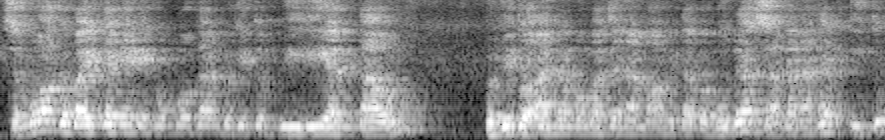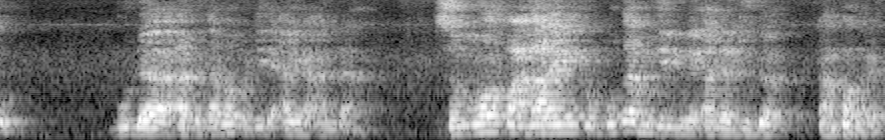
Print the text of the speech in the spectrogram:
Semua kebaikan yang dikumpulkan begitu bilion tahun, begitu Anda membaca nama Amitabha Buddha, seakan-akan itu Buddha Amitabha menjadi ayah Anda. Semua pahala yang dikumpulkan menjadi milik Anda juga. Gampang nggak ya?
